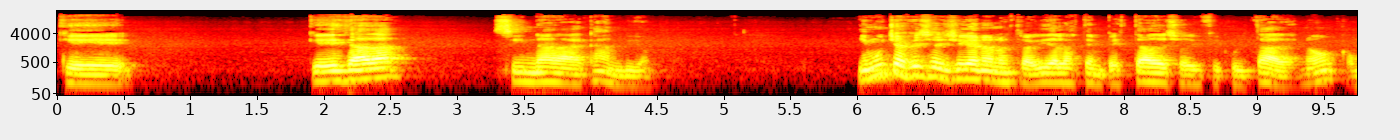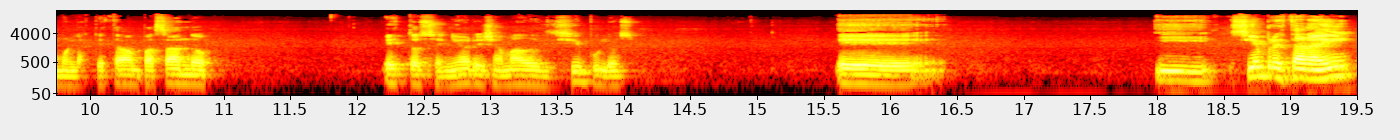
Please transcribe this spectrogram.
que, que es dada sin nada a cambio. Y muchas veces llegan a nuestra vida las tempestades o dificultades, ¿no? Como las que estaban pasando estos señores llamados discípulos. Eh, y siempre están ahí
